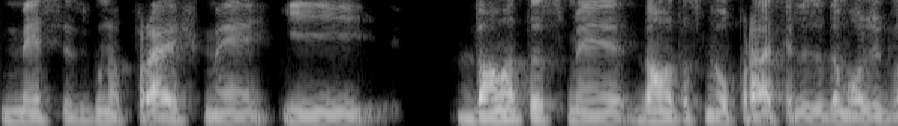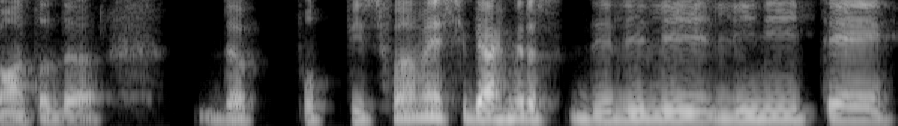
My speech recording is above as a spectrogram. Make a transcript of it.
месец го направихме и двамата сме, двамата сме управители, за да може двамата да, да подписваме. Си бяхме разделили линиите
